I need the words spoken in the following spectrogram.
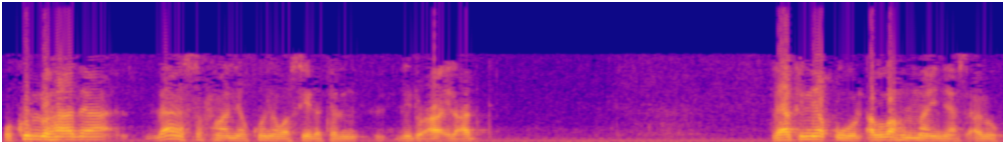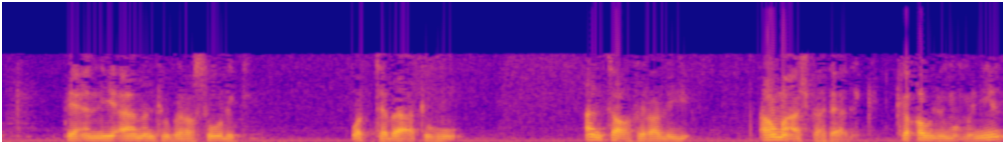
وكل هذا لا يصح أن يكون وسيلة لدعاء العبد. لكن يقول اللهم إني أسألك بأني آمنت برسولك واتبعته أن تغفر لي أو ما أشبه ذلك. كقول المؤمنين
